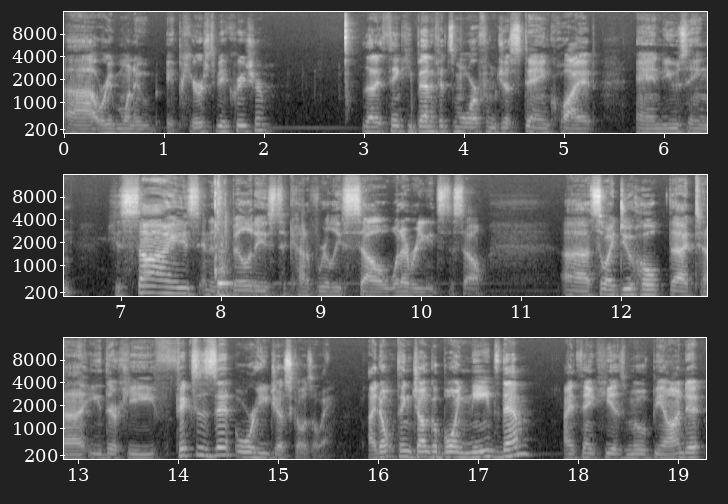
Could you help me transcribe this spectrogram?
uh, or even one who appears to be a creature, that I think he benefits more from just staying quiet and using his size and his abilities to kind of really sell whatever he needs to sell. Uh, so I do hope that uh, either he fixes it or he just goes away. I don't think Jungle Boy needs them. I think he has moved beyond it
